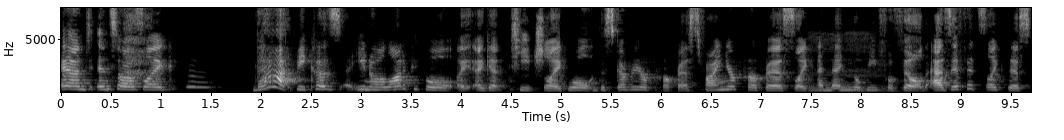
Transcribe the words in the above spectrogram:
and and so I was like that because you know a lot of people I, I, get teach like well discover your purpose find your purpose like and then you'll be mm. fulfilled as if it's like this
